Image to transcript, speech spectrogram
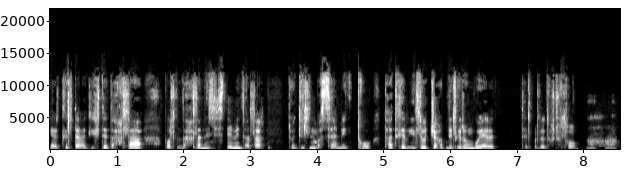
ярьдаг л да. Гэхдээ дархлаа болон дархлааны системийн талаар төдийл нь бас сайн мэддгүү. Та тэгэхээр илүү жоохон дэлгэрэнгүй яриад тайлбарлаад өгч болох уу? Аха.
